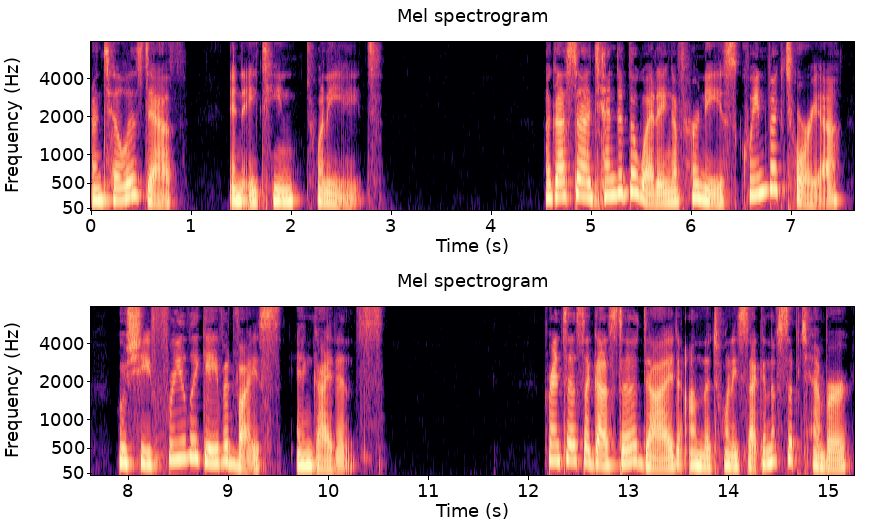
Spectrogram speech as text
until his death in 1828. Augusta attended the wedding of her niece, Queen Victoria, who she freely gave advice and guidance. Princess Augusta died on the 22nd of September,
